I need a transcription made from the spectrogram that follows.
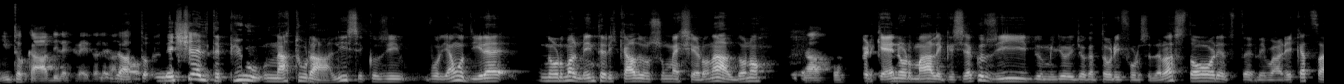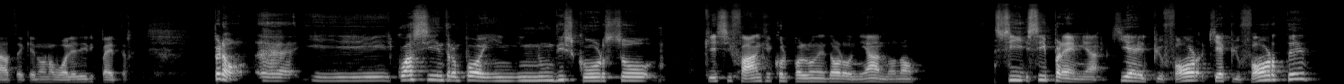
intoccabile credo. Esatto. Le scelte più naturali, se così vogliamo dire, normalmente ricadono su Messi e Ronaldo, no? Esatto. Perché è normale che sia così, i due migliori giocatori forse della storia, tutte le varie cazzate che non ho voglia di ripetere. Però eh, i- qua si entra un po' in, in un discorso che si fa anche col pallone d'oro ogni anno, no? Si, si premia chi è, il più for- chi è più forte,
